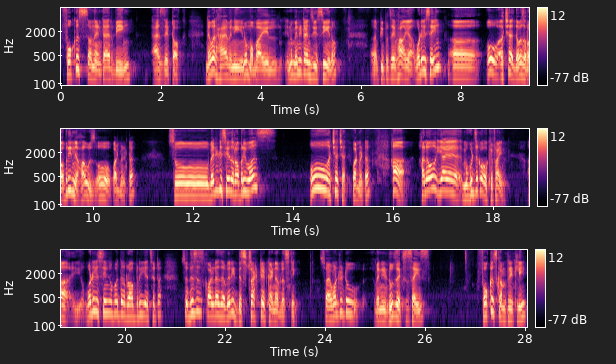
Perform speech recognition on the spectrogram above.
focus on the entire being as they talk. Never have any, you know, mobile. You know, many times you see, you know, uh, people saying, "Ha, yeah, what are you saying? Uh, oh, acha, there was a robbery in your house. Oh, one minute. Huh? So, where did you say the robbery was? Oh, acha, acha. One minute. Huh? Hello? Yeah, yeah, yeah. Good Okay, fine. Uh, what are you saying about the robbery, etc.? So this is called as a very distracted kind of listening. So I want you to, when you do the exercise, focus completely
